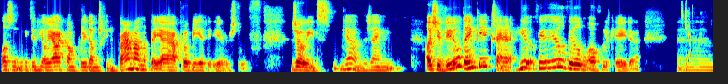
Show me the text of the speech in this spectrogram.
als het niet een heel jaar kan, kun je dan misschien een paar maanden per jaar proberen eerst of zoiets. Ja, er zijn, als je wil, denk ik, zijn er heel heel veel mogelijkheden. Ehm,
